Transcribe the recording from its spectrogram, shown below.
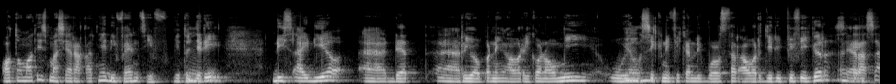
otomatis masyarakatnya defensif gitu. Oke. Jadi this idea uh, that uh, reopening our economy will Mhm. significantly bolster our GDP figure, saya Oke. rasa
